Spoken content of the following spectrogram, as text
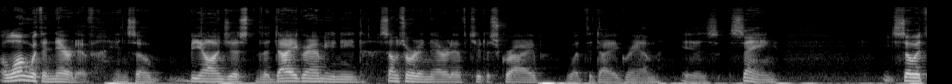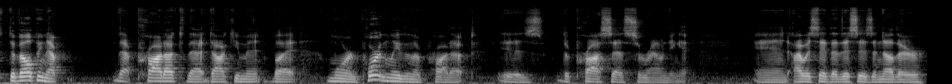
along with a narrative. And so, beyond just the diagram, you need some sort of narrative to describe what the diagram is saying. So, it's developing that that product, that document, but more importantly than the product is the process surrounding it. And I would say that this is another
